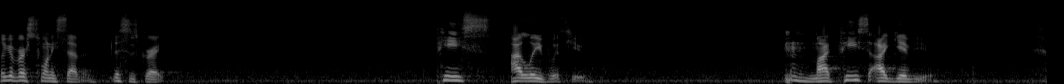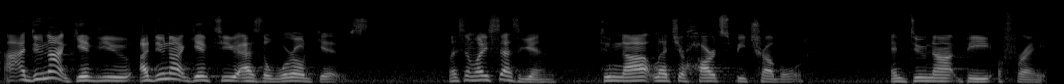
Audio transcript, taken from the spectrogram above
Look at verse 27. This is great. Peace I leave with you. My peace I give you. I do not give you, I do not give to you as the world gives. Listen what he says again. Do not let your hearts be troubled, and do not be afraid.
